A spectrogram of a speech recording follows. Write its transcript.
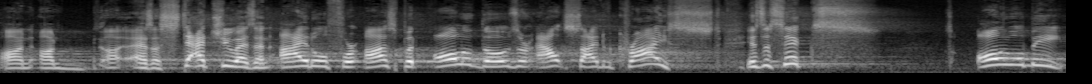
on, on uh, as a statue, as an idol for us, but all of those are outside of Christ. Is a six. It's all it will be.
